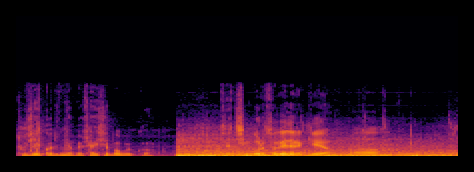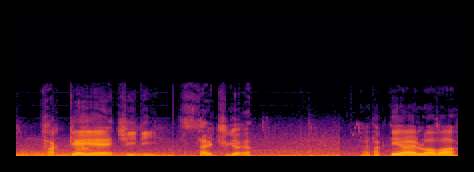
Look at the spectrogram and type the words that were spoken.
2시에 있거든요. 그래서 3시에 먹을 거제 친구를 소개해 드릴게요. 어, 닭게의 GD 스타일 죽여요. 아, 닭띠야 일로 와봐.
